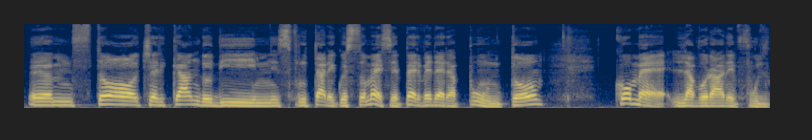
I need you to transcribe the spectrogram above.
Um, sto cercando di mm, sfruttare questo mese per vedere appunto com'è lavorare full,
